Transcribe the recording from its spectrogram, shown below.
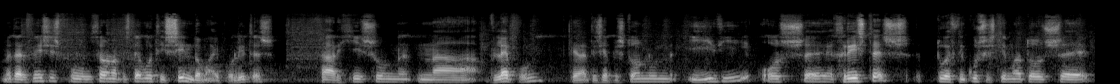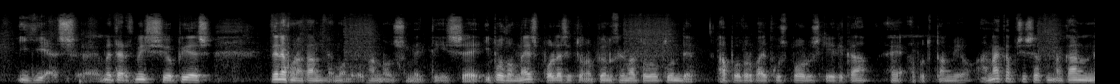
Μεταρρυθμίσεις που θέλω να πιστεύω ότι σύντομα οι πολίτες θα αρχίσουν να βλέπουν και να τις διαπιστώνουν οι ίδιοι ως ε, χρήστες του Εθνικού Συστήματος ε, Υγείας. Ε, μεταρρυθμίσεις οι οποίες δεν έχουν να κάνουν μόνο προφανώς με τις υποδομές, πολλές εκ των οποίων χρηματοδοτούνται από ευρωπαϊκούς πόρους και ειδικά από το Ταμείο Ανάκαμψης. Έχουν να κάνουν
